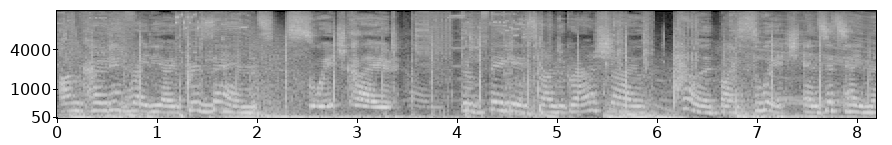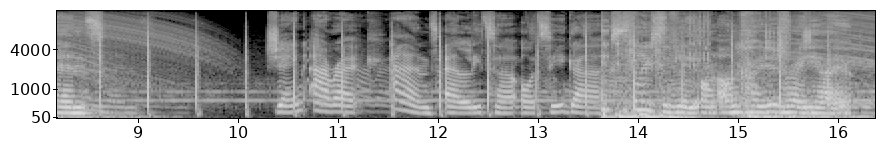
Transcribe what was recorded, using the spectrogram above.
Uncoded Radio presents Switch Code, the biggest underground show powered by Switch Entertainment. Jane Arrak and Elita Ortega exclusively on Uncoded Radio.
